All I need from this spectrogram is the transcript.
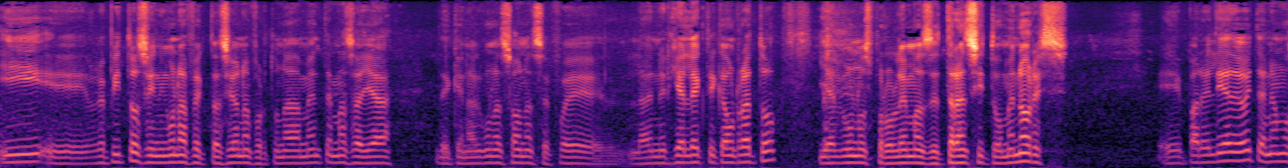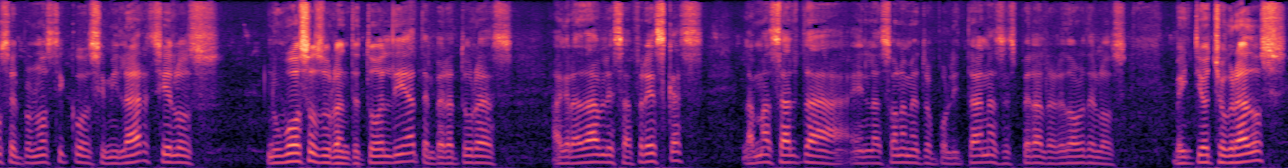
y eh, repito, sin ninguna afectación afortunadamente, más allá de que en algunas zonas se fue la energía eléctrica un rato y algunos problemas de tránsito menores. Eh, para el día de hoy tenemos el pronóstico similar, cielos nubosos durante todo el día, temperaturas agradables a frescas, la más alta en la zona metropolitana se espera alrededor de los 28 grados,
